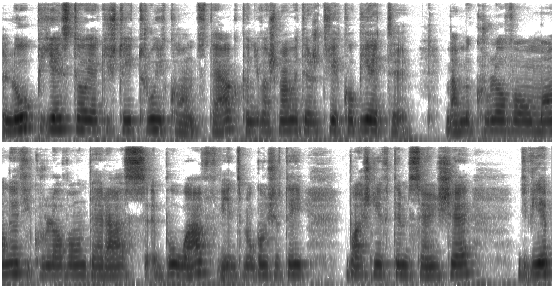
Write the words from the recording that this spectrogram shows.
lub jest to jakiś tej trójkąt, tak? Ponieważ mamy też dwie kobiety. Mamy królową monet i królową teraz buław, więc mogą się tutaj właśnie w tym sensie dwie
